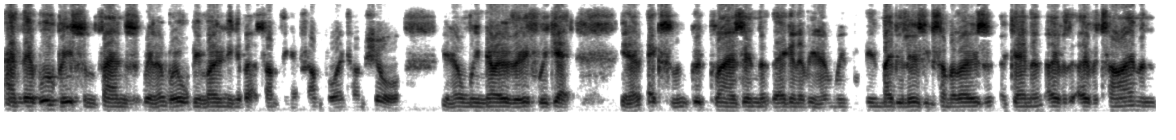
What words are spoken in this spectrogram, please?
and there will be some fans. You know, we'll be moaning about something at some point. I'm sure. You know, we know that if we get you know excellent good players in, that they're going to be you know we may be losing some of those again over over time, and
